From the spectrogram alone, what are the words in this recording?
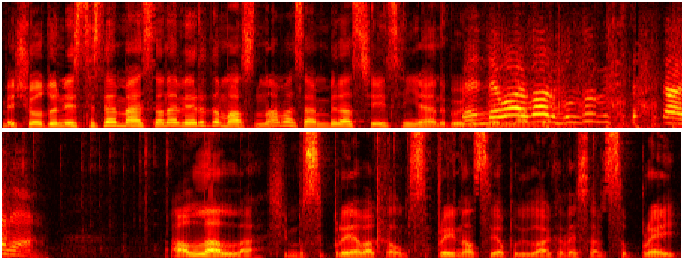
Meşe odunu istesem ben sana verirdim aslında ama sen biraz şeysin yani böyle konularda. Allah Allah. Şimdi spreye bakalım. Sprey nasıl yapılıyor arkadaşlar? Sprey.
